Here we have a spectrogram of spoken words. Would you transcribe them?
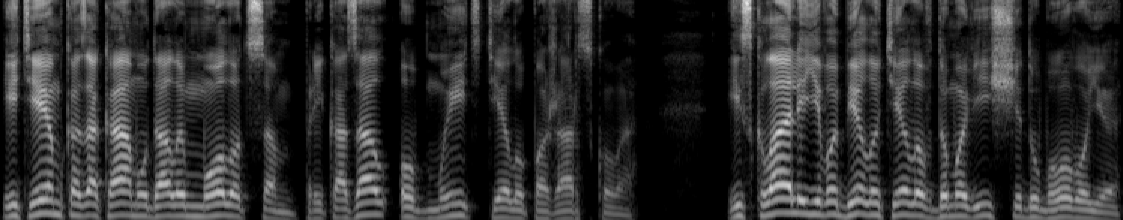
и тем казакам удалым молодцам приказал обмыть тело Пожарского. И склали его бело тело в домовище дубовое,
